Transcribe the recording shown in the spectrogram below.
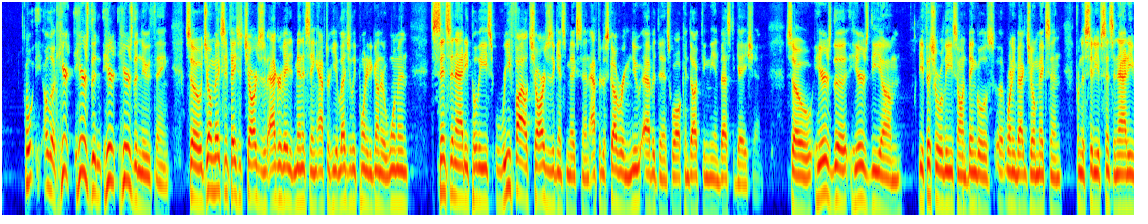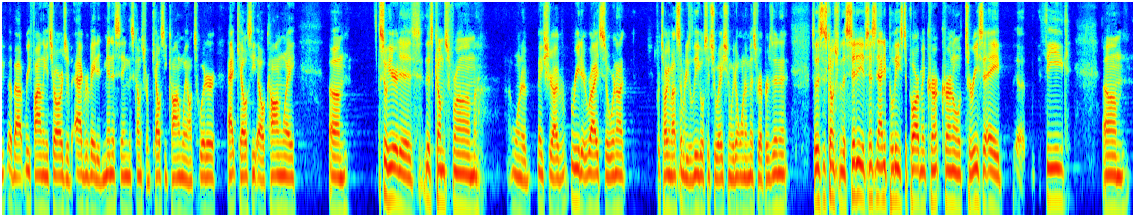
well, oh, look here. Here's the here. Here's the new thing. So Joe Mixon faces charges of aggravated menacing after he allegedly pointed a gun at a woman. Cincinnati police refiled charges against Mixon after discovering new evidence while conducting the investigation. So here's the here's the um, the official release on Bengals uh, running back Joe Mixon from the city of Cincinnati about refiling a charge of aggravated menacing. This comes from Kelsey Conway on Twitter at Kelsey L. Conway. Um, so here it is. This comes from, I want to make sure I read it right so we're not, if we're talking about somebody's legal situation, we don't want to misrepresent it. So this is, comes from the city of Cincinnati Police Department, Colonel Teresa A. Thieg. Um,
